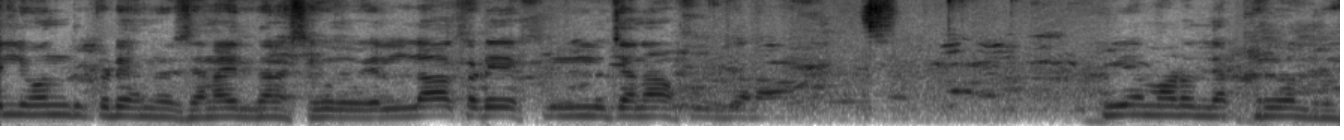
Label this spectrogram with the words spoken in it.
ಎಲ್ಲಿ ಒಂದು ಕಡೆ ಅಂದರೆ ಜನ ಇಲ್ದಾನೆ ಸಿಗೋದು, ಎಲ್ಲ ಕಡೆ ಫುಲ್ ಜನ ಫುಲ್ ಜನ. ಏನು ಮಾಡೋದು ಲೆಕ್ಕ ಹರಿವಲ್ರಿ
